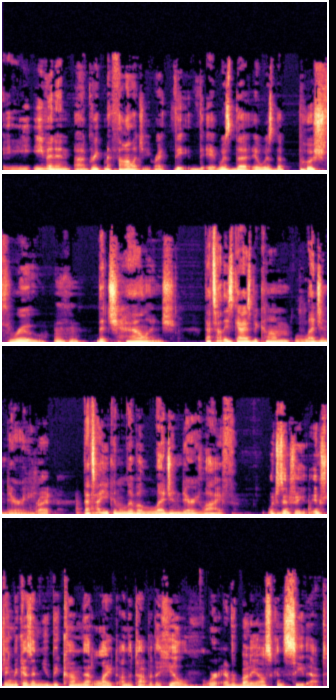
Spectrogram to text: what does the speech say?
e- even in uh, Greek mythology, right? The, the it was the it was the push through, Mhm. the challenge. That's how these guys become legendary. Right. That's how you can live a legendary life. which is interesting interesting because then you become that light on the top of the hill where everybody else can see that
